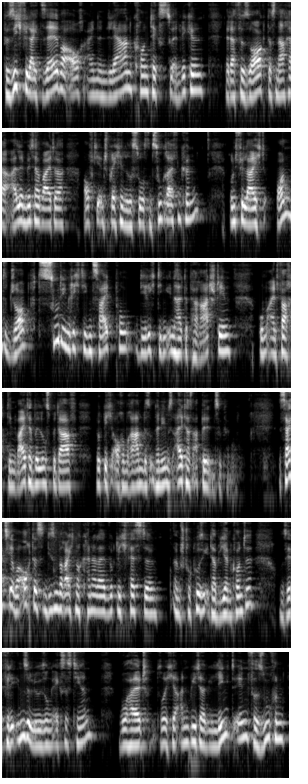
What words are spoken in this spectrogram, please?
für sich vielleicht selber auch einen Lernkontext zu entwickeln, der dafür sorgt, dass nachher alle Mitarbeiter auf die entsprechenden Ressourcen zugreifen können und vielleicht on the job zu den richtigen Zeitpunkten die richtigen Inhalte parat stehen, um einfach den Weiterbildungsbedarf wirklich auch im Rahmen des Unternehmensalltags abbilden zu können. Es zeigt sich aber auch, dass in diesem Bereich noch keinerlei wirklich feste ähm, Struktur sich etablieren konnte und sehr viele Insellösungen existieren, wo halt solche Anbieter wie LinkedIn versuchen,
